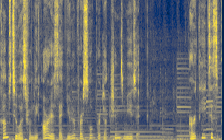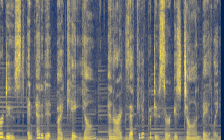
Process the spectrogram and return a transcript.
comes to us from the artists at Universal Productions Music. Earth is produced and edited by Kate Young, and our executive producer is John Bailey.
